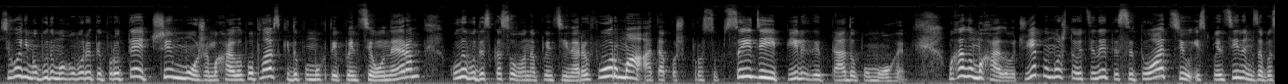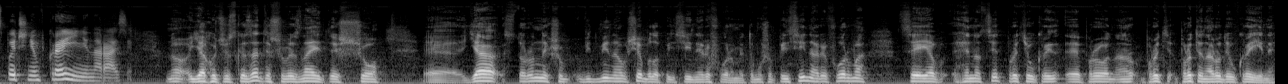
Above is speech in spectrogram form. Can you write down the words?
Сьогодні ми будемо говорити про те, чим може Михайло Поплавський допомогти пенсіонерам, коли буде скасована пенсійна реформа, а також про субсидії, пільги та допомоги. Михайло Михайловичу, як ви можете оцінити ситуацію із пенсійним забезпеченням в країні наразі? Ну, я хочу сказати, що ви знаєте, що я сторонник, щоб відміна взагалі була пенсійної реформи, тому що пенсійна реформа це геноцид проти, Украї... е, проти, проти народу України.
